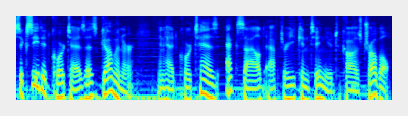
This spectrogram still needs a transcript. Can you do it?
succeeded Cortes as governor and had Cortes exiled after he continued to cause trouble.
